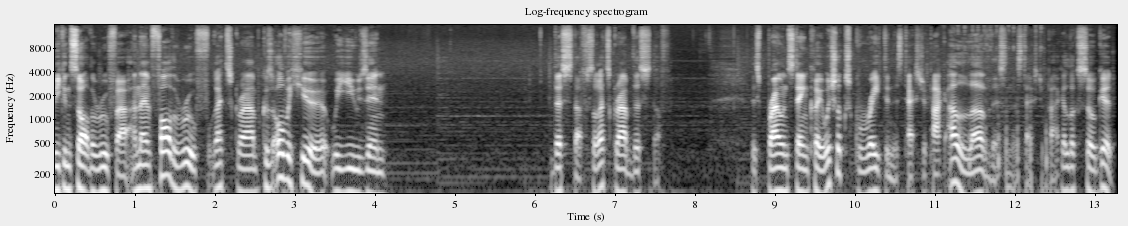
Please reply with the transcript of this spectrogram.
We can sort the roof out. And then for the roof, let's grab... Because over here, we're using this stuff. So let's grab this stuff. This brown stained clay, which looks great in this texture pack. I love this in this texture pack. It looks so good.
